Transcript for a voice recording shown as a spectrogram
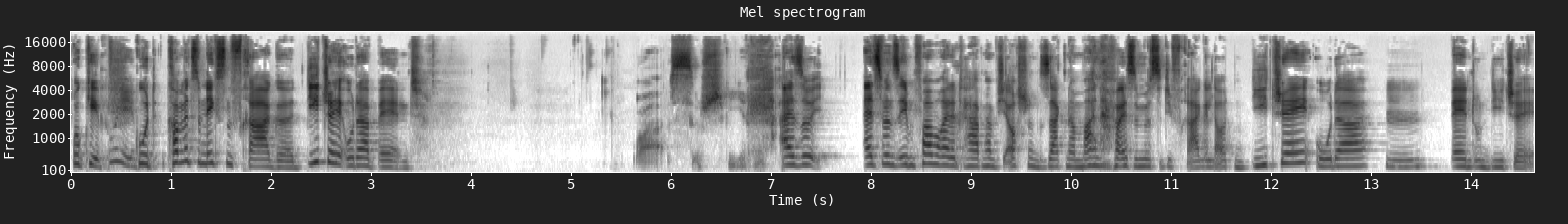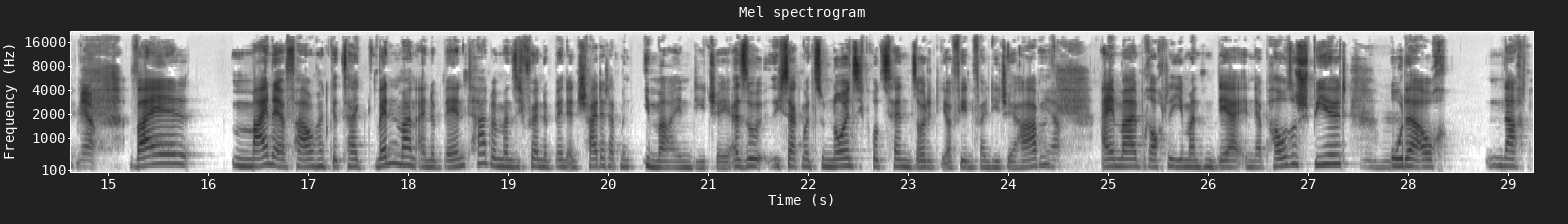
Okay, Cool. gut. Kommen wir zur nächsten Frage. DJ oder Band? Boah, das ist so schwierig. Also, als wir uns eben vorbereitet haben, habe ich auch schon gesagt, normalerweise müsste die Frage lauten DJ oder Hm. Band und DJ. Ja. Weil meine Erfahrung hat gezeigt, wenn man eine Band hat, wenn man sich für eine Band entscheidet, hat man immer einen DJ. Also ich sag mal, zu 90 Prozent solltet ihr auf jeden Fall einen DJ haben. Ja. Einmal braucht ihr jemanden, der in der Pause spielt Mhm. oder auch nach,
